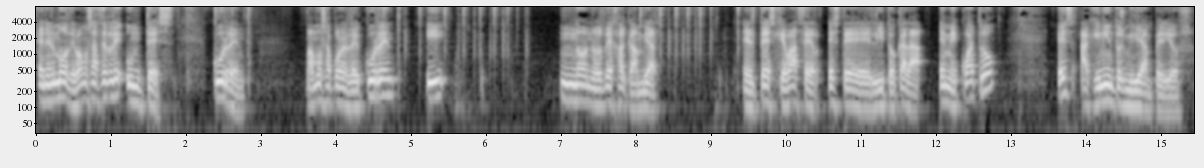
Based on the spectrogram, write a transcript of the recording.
En el mode vamos a hacerle un test. Current. Vamos a ponerle el current y no nos deja cambiar. El test que va a hacer este Litocala M4 es a 500 miliamperios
